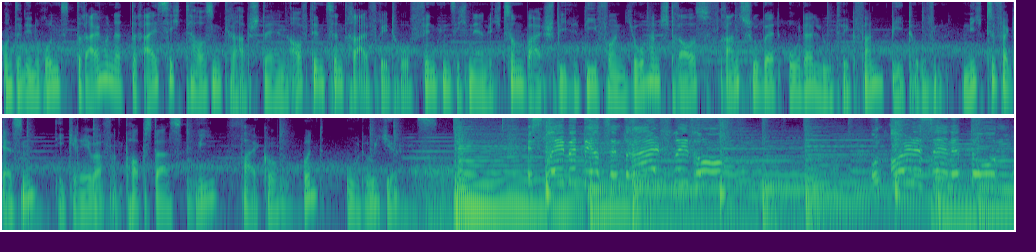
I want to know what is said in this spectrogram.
Unter den rund 330.000 Grabstellen auf dem Zentralfriedhof finden sich nämlich zum Beispiel die von Johann Strauss, Franz Schubert oder Ludwig van Beethoven. Nicht zu vergessen die Gräber von Popstars wie Falco und Udo Jürgens. Es lebe der Zentralfriedhof und alle seine Toten.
